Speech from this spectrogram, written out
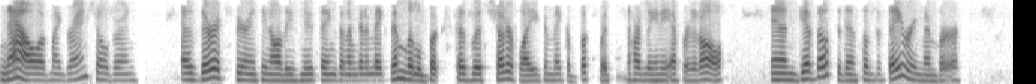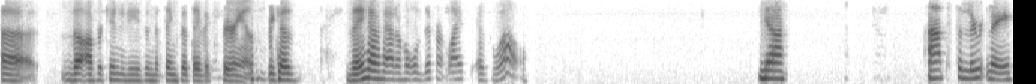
now of my grandchildren as they're experiencing all these new things and I'm going to make them little books because with Shutterfly you can make a book with hardly any effort at all and give those to them so that they remember uh, the opportunities and the things that they've experienced because they have had a whole different life as well. Yeah. Absolutely.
